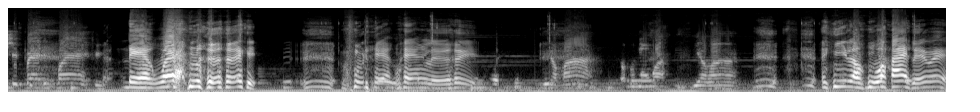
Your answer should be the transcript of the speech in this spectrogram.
คิดแม่ดิแม่แดกแม่งเลยกูแดกแม่งเลยเยี่ยมากกำลังงงว่าเยี่ยมากไอ้นี่เราไหว้เลยเว้ย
